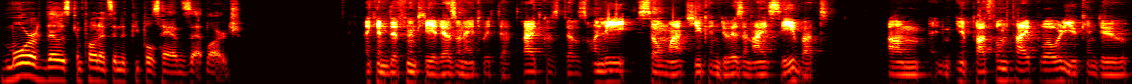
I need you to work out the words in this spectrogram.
more of those components into people's hands at large? I can definitely resonate with that, right? Because there's only so much you can do as an IC, but um, in, in, a platform type role, you can do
